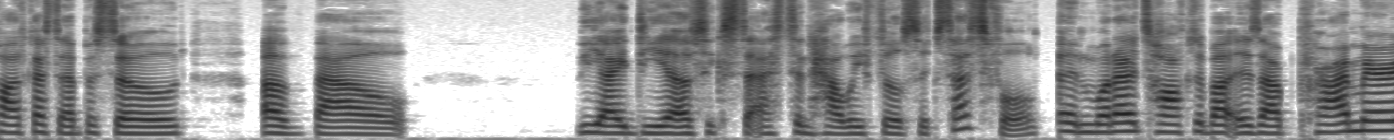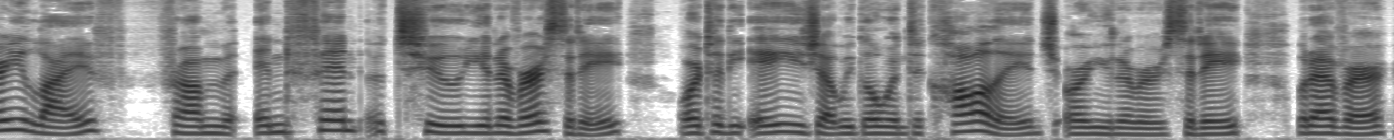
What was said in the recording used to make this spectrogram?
podcast episode about the idea of success and how we feel successful. And what I talked about is our primary life from infant to university or to the age that we go into college or university, whatever,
